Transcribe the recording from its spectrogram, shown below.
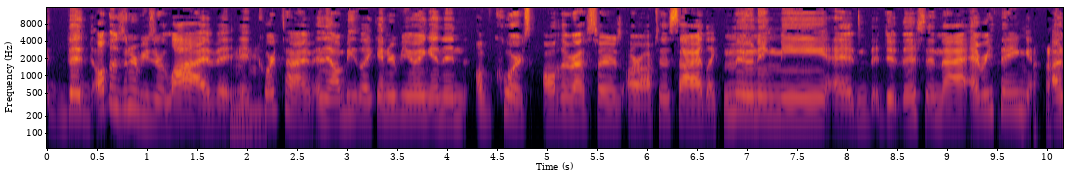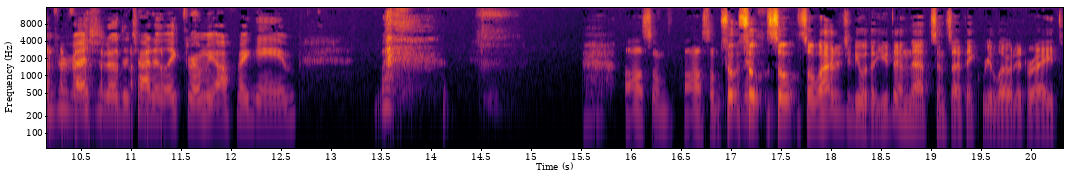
the all those interviews are live at, Mhm. at court time, and I'll be like interviewing, and then of course all the wrestlers are off to the side, like mooning me and do this and that, everything unprofessional to try to like throw me off my game. Awesome, awesome. So, so, so, so, how did you deal with it? You've done that since I think Reloaded, right?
